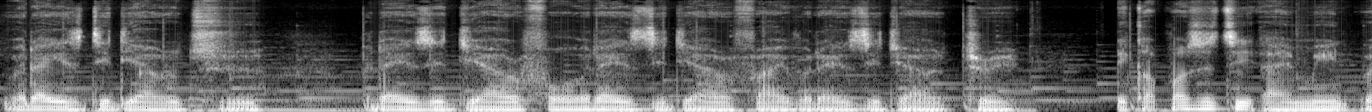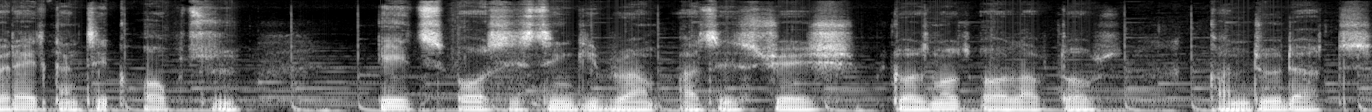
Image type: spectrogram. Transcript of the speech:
whether it's DDR2 whether it's DDR4, whether it's DDR5, whether it's DDR3. The capacity I mean whether it can take up to 8 or 16 GB RAM at a stretch because not all laptops can do that.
